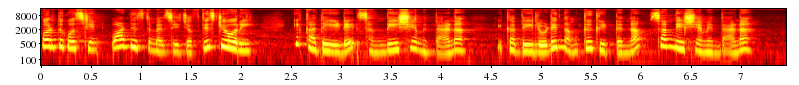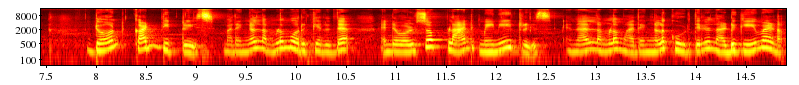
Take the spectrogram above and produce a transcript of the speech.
Fourth question what is the message of the story ഈ കഥയുടെ സന്ദേശം എന്താണ്? ഈ കഥയിലൂടെ നമുക്ക് കിട്ടുന്ന സന്ദേശം എന്താണ്? ഡോണ്ട് കട്ട് ദി ട്രീസ് മരങ്ങൾ നമ്മൾ മുറിക്കരുത്. And also plant many trees എന്നാൽ നമ്മൾ മരങ്ങൾ കൂടുതൽ നടുകയും വേണം.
